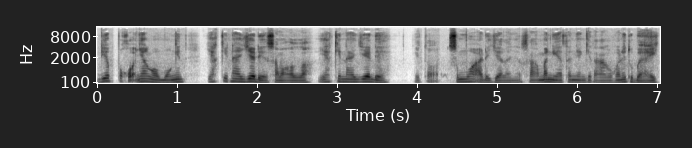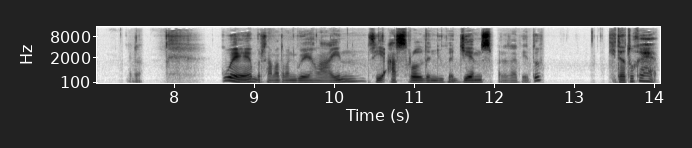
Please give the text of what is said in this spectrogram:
Dia pokoknya ngomongin yakin aja deh sama Allah, yakin aja deh gitu. Semua ada jalannya selama niatan yang kita lakukan itu baik gitu. Gue bersama teman gue yang lain, si Asrul dan juga James pada saat itu, kita tuh kayak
